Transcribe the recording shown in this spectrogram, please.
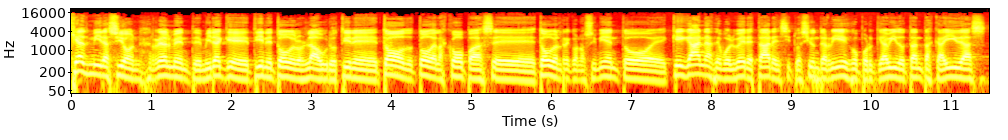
Qué admiración, realmente. Mirá que tiene todos los lauros, tiene todo, todas las copas, eh, todo el reconocimiento. eh, qué ganas de volver a estar en situación de riesgo porque ha habido tantas caídas.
